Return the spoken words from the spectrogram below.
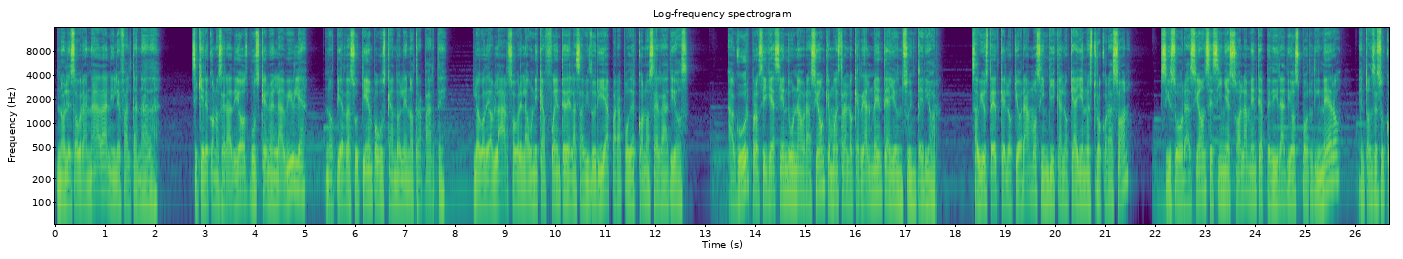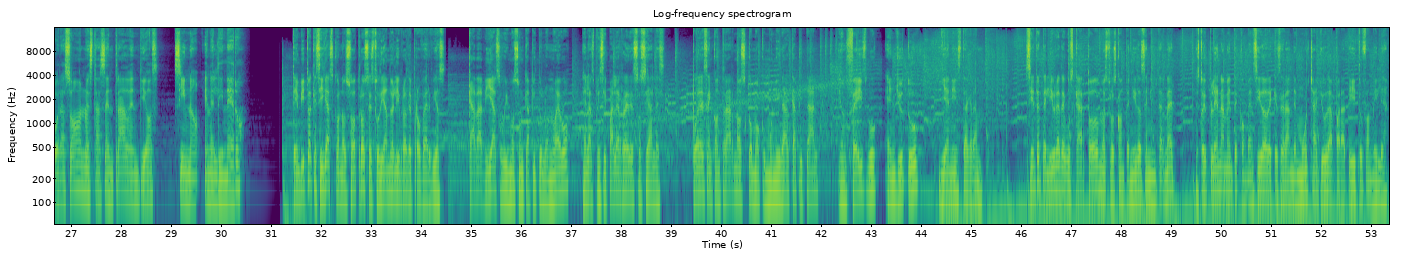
No le sobra nada ni le falta nada. Si quiere conocer a Dios, búsquelo en la Biblia, no pierda su tiempo buscándole en otra parte. Luego de hablar sobre la única fuente de la sabiduría para poder conocer a Dios. Agur prosigue haciendo una oración que muestra lo que realmente hay en su interior. ¿Sabía usted que lo que oramos indica lo que hay en nuestro corazón? Si su oración se ciñe solamente a pedir a Dios por dinero, entonces su corazón no está centrado en Dios, sino en el dinero. Te invito a que sigas con nosotros estudiando el libro de Proverbios. Cada día subimos un capítulo nuevo en las principales redes sociales. Puedes encontrarnos como Comunidad Capital en Facebook, en YouTube y en Instagram. Siéntete libre de buscar todos nuestros contenidos en Internet. Estoy plenamente convencido de que serán de mucha ayuda para ti y tu familia.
